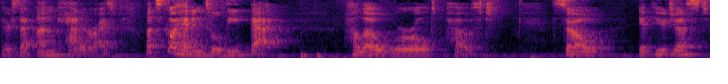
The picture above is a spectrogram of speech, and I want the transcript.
There's that uncategorized. Let's go ahead and delete that hello world post. So if you just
